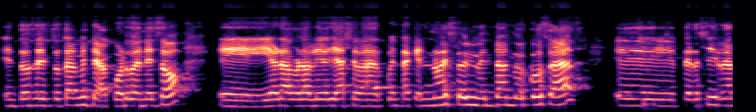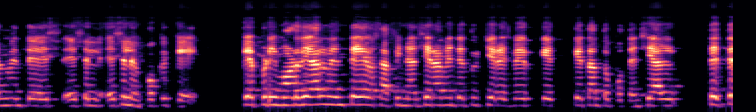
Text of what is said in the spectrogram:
Entonces, totalmente de acuerdo en eso. Eh, y ahora Braulio ya se va a dar cuenta que no estoy inventando cosas, eh, pero sí, realmente es, es, el, es el enfoque que, que primordialmente, o sea, financieramente tú quieres ver qué, qué tanto potencial, te, te,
